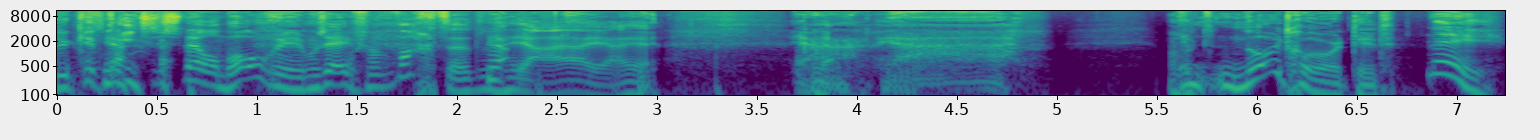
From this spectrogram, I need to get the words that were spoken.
natuurlijk Ja. iets te snel omhoog. Je moest even wachten. Ja, ja, ja. ja. Ja, ja. Nooit gehoord dit. Nee.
